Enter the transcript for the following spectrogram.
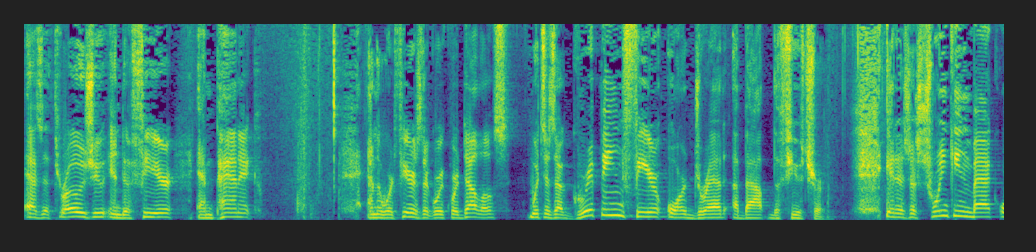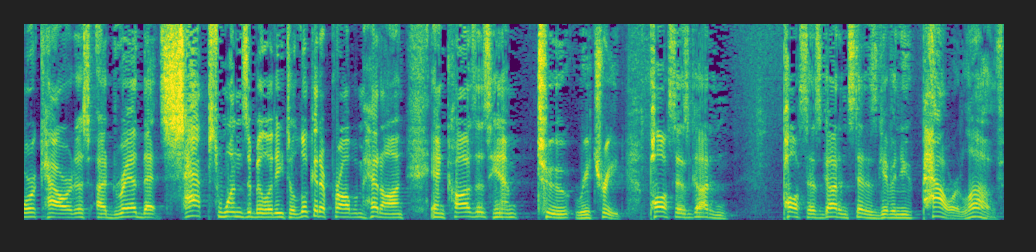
as it throws you into fear and panic and the word fear is the Greek word deilos, which is a gripping fear or dread about the future. It is a shrinking back or cowardice, a dread that saps one's ability to look at a problem head on and causes him to retreat. Paul says God Paul says God instead has given you power, love,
